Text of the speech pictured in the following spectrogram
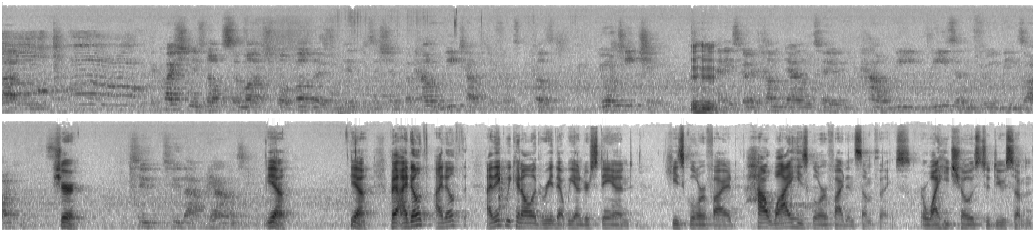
um, the question is not so much what God knows from his position, but how do we tell the difference? Because you're teaching, Mhm. and it's going to come down to how we reason through these arguments Sure. to, to that reality. Yeah, yeah, but I don't. I don't. I think we can all agree that we understand he's glorified. How? Why he's glorified in some things, or why he chose to do something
